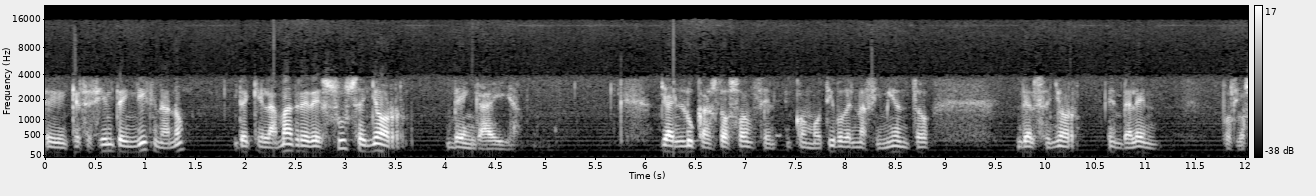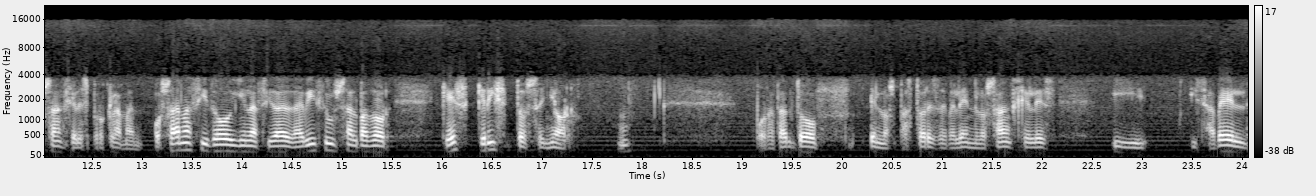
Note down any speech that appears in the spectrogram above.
eh, que se siente indigna, ¿no? De que la madre de su Señor venga a ella. Ya en Lucas 2.11, con motivo del nacimiento del Señor en Belén, pues los ángeles proclaman, os ha nacido hoy en la ciudad de David un Salvador, que es Cristo Señor. Por lo tanto, en los pastores de Belén, en los ángeles y Isabel,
